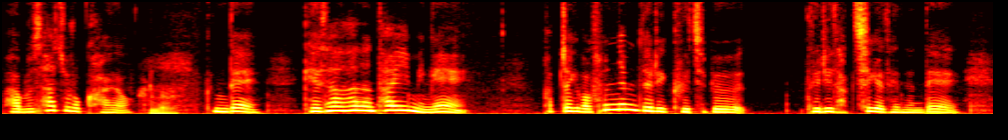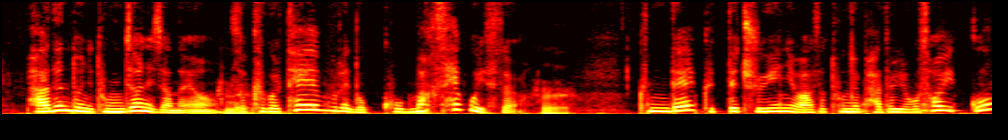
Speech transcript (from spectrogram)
밥을 사주러 가요. 네. 근데 계산하는 타이밍에 갑자기 막 손님들이 그 집에 들이닥치게 되는데 받은 돈이 동전이잖아요. 그래서 네. 그걸 테이블에 놓고 막 세고 있어요. 네. 근데 그때 주인이 와서 돈을 받으려고 서 있고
